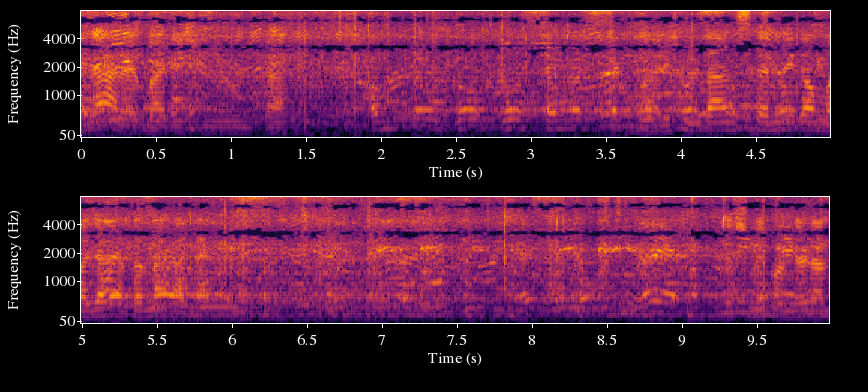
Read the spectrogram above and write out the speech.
मज़ा आ रहा है बारिश में उनका। बारिश में डांस करने का मज़ा खतरनाक आता है। चश्मे को अंदर डाल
